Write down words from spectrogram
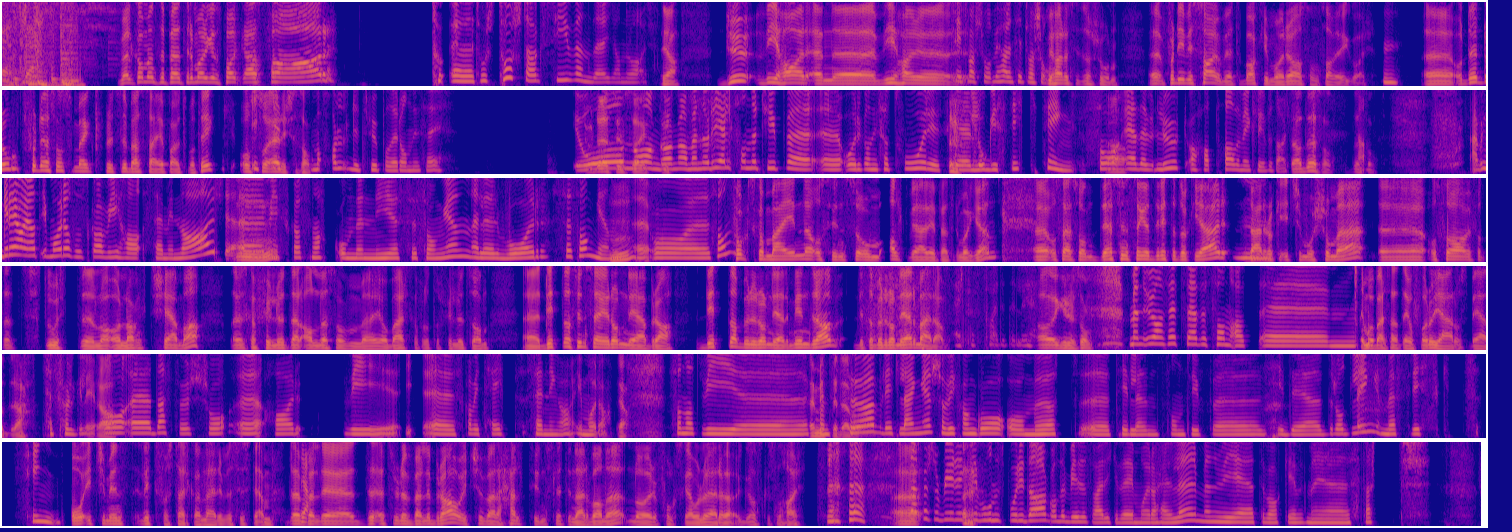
Velkommen til P3 Morgens podkast, far. To, er det tors torsdag 7. januar. Ja. Du, vi har en eh, Vi har, eh, Situasjon. Vi har en situasjon. vi har en situasjon. Eh, fordi vi sa jo vi er tilbake i morgen, og sånn sa vi i går. Mm. Eh, og det er dumt, for det er sånn som jeg plutselig bare sier på automatikk, og så er det ikke Du må aldri tro på det Ronny sier. Jo, det synes jeg er noen ganger. Men når det gjelder sånne type eh, organisatoriske logistikkting, så Ja. er det lurt å ha, ta det med en klype salt. Ja, det er sant. Det er sant. Nei, men greia er at I morgen så skal vi ha seminar. Eh, Mhm. Vi skal snakke om den nye sesongen, eller vårsesongen, Mhm. eh, og eh, sånn. Folk skal mene og synse om alt vi gjør i P3 Morgen. eh, og så er det sånn Det syns jeg er dritt at dere gjør. Mm. Der er dere ikke morsomme. eh, og så har vi fått et stort eh, og langt skjema der vi skal fylle ut Der alle som eh, jobber her, skal få lov til å fylle ut sånn eh, Dette syns jeg Ronny er bra. Dette burde Ronny gjøre mindre av. Dette burde Ronny gjøre mer av. Helt forferdelig. Ja, det er grusomt. Men uansett så er det sånn at eh, Jeg må bare si at det er jo for å gjøre oss bedre. Selvfølgelig. Ja. Og eh, derfor så eh, har vi, eh, skal vi tape sendinga i morgen. Ja. Sånn at vi er kan søve litt lenger, så vi kan gå og møte eh, til en sånn type idédrodling med friskt sinn. Og ikke minst litt forsterka nervesystem. Det er Ja. veldig, det, jeg tror det er veldig bra å ikke være helt tynnslitt i nervene når folk skal evaluere ganske sånn hardt. Så derfor så blir det ikke bonusbord i dag, og det blir dessverre ikke det i morgen heller, men vi er tilbake med sterkt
